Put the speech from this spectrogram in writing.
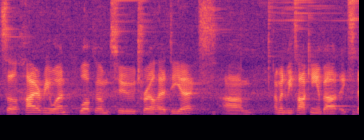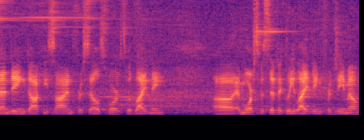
So, hi everyone. Welcome to Trailhead DX. Um, I'm going to be talking about extending DocuSign for Salesforce with Lightning, uh, and more specifically, Lightning for Gmail.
